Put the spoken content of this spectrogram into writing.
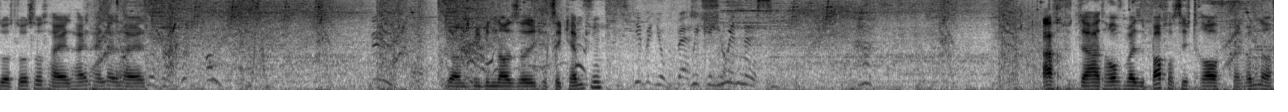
Los, los, los, heil, heil, heil, heil, heil. Ja, und wie genau soll ich jetzt hier kämpfen? Ach, der hat haufenweise Buffs auf sich drauf, kein Wunder.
